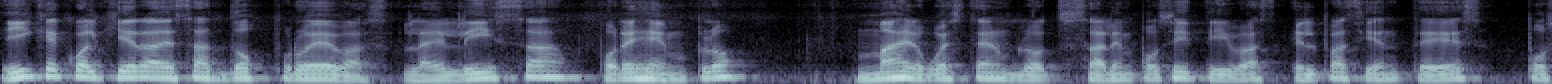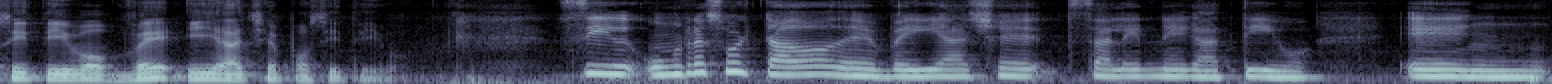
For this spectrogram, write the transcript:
y que cualquiera de esas dos pruebas, la ELISA, por ejemplo, más el Western Blot salen positivas, el paciente es positivo, VIH positivo. Si un resultado de VIH sale negativo en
